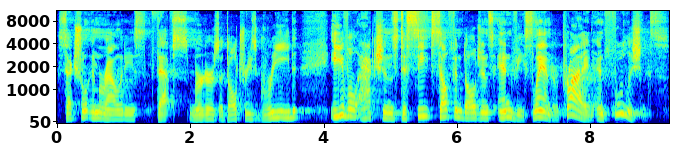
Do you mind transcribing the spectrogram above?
sexual immoralities, thefts, murders, adulteries, greed, evil actions, deceit, self indulgence, envy, slander, pride, and foolishness.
